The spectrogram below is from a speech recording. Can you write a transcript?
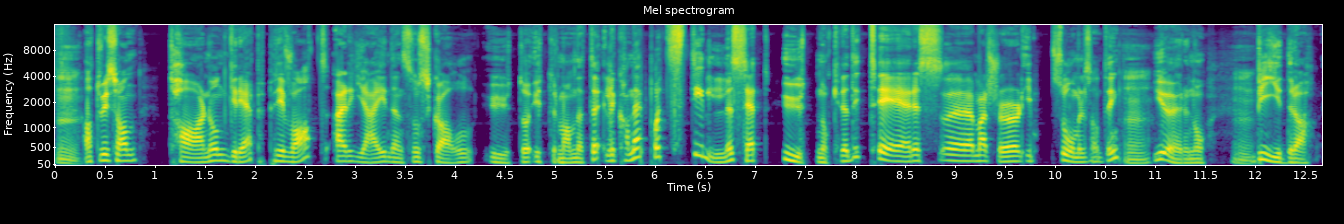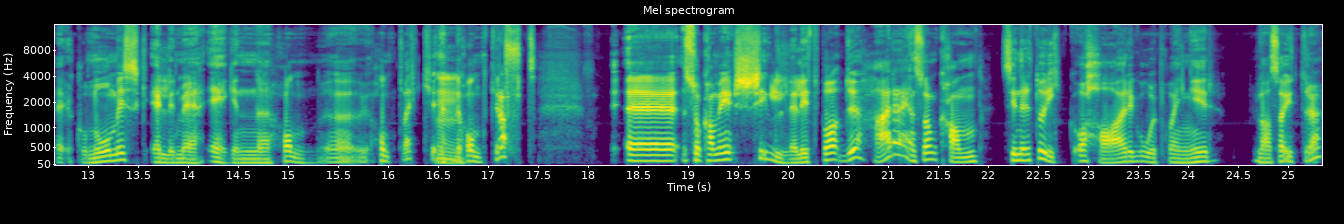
Mm. At vi sånn tar noen grep privat. Er jeg den som skal ut og ytre meg om dette, eller kan jeg på et stille sett, uten å krediteres eh, meg sjøl i Zoom eller sånne ting, Mm. gjøre noe? Mm. Bidra økonomisk eller med egen eh, hånd, eh, håndverk Mm. eller håndkraft. Eh, så kan vi skille litt på Du, her er en som kan sin retorikk og har gode poenger, la seg ytre.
